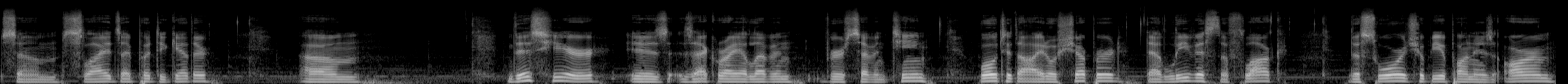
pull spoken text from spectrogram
some slides I put together. Um, this here is Zechariah 11, verse 17. Woe to the idle shepherd that leaveth the flock. The sword shall be upon his arm,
